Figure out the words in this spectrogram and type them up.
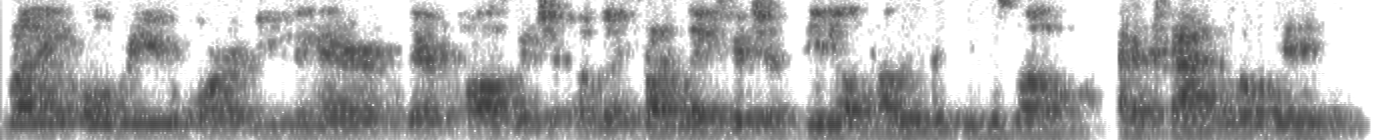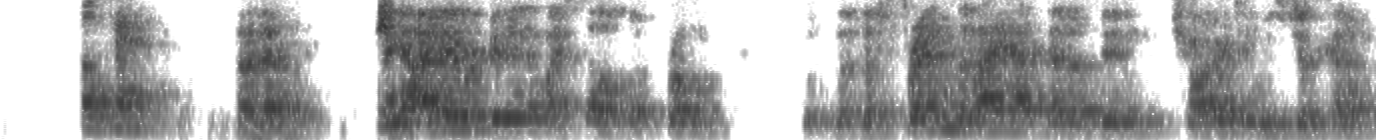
running over you or using their, their paws, which of the front legs, which a female probably would use as well, kind of trap them little you. okay, But, uh, yeah, I've never been in it myself, but from the, the friends that I have that have been charged, it was just kind of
